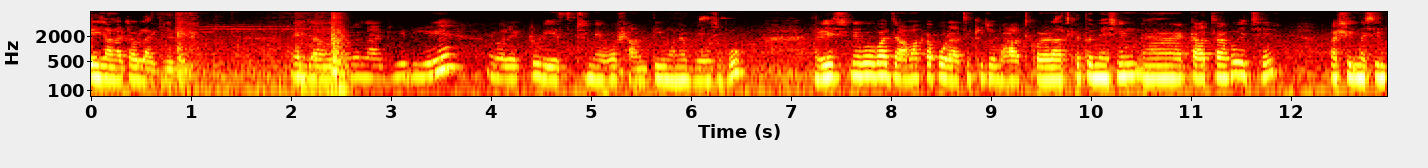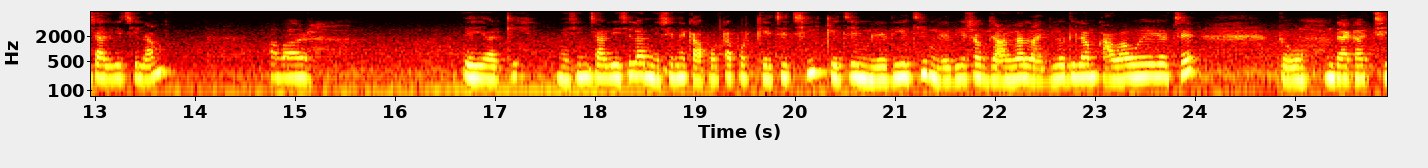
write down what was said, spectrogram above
এই জানলাটাও লাগিয়ে দিই। এই জানলাটাও লাগিয়ে দিয়ে এবার একটু রেস্ট নেব, শান্তি মনে বসবো। রেস্ট নেব বা জামা কাপড় আছে, কিছু ভাজ করার। আজকে তো মেশিন কাঁচা হয়েছে ওয়াশিং মেশিন চালিয়েছিলাম। আবার এই আর কি। মেশিন চালিয়েছিলাম, মেশিনে কাপড় টাপড় কেচেছি, কেচে মিলে দিয়েছি, মিলে দিয়ে সব জানলা লাগিয়েও দিলাম, খাওয়া হয়ে গেছে। তো দেখাচ্ছি,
